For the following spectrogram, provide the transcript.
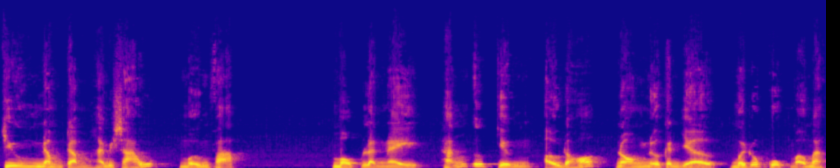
Chương 526 Mượn Pháp Một lần này, hắn ước chừng ở đó non nửa canh giờ mới rốt cuộc mở mắt.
